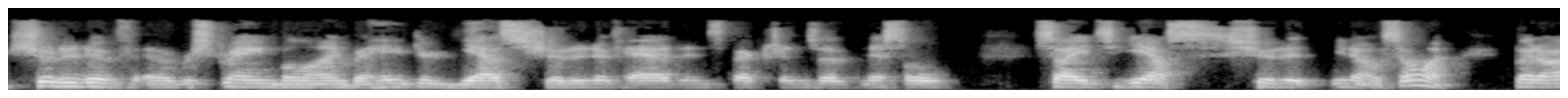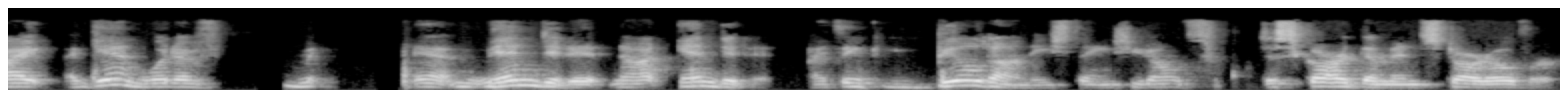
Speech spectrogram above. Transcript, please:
Should it have uh, restrained malign behavior? Yes. Should it have had inspections of missile sites, yes, should it, you know, so on. But I, again, would have uh, mended it, not ended it. I think you build on these things, you don't discard them and start over,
